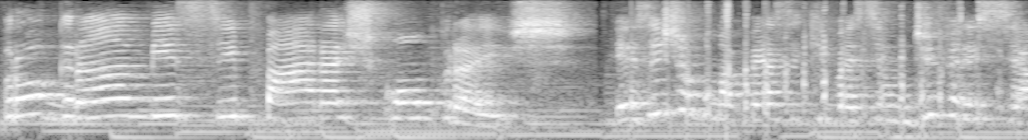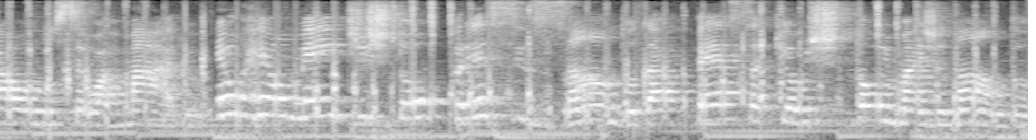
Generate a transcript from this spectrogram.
Programe-se para as compras. Existe alguma peça que vai ser um diferencial no seu armário? Eu realmente estou precisando da peça que eu estou imaginando?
